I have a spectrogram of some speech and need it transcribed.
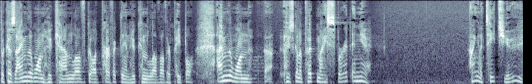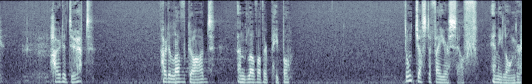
Because I'm the one who can love God perfectly and who can love other people. I'm the one uh, who's going to put my spirit in you. I'm going to teach you how to do it, how to love God and love other people. Don't justify yourself any longer.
